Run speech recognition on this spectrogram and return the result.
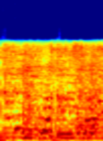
push the rock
